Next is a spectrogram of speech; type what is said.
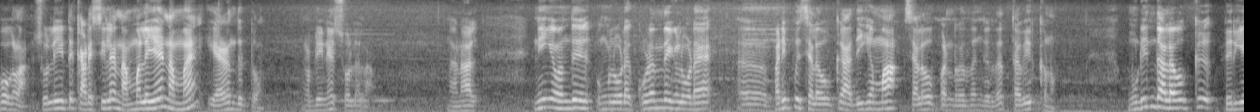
போகலாம். சொல்லிக்கிட்டு கடைசியில் நம்மளையே நம்ம இழந்துட்டோம் அப்படின்னே சொல்லலாம். ஆனால் நீங்கள் வந்து உங்களோட குழந்தைகளோட படிப்பு செலவுக்கு அதிகமாக செலவு பண்ணுறதுங்கிறத தவிர்க்கணும். முடிந்த அளவுக்கு பெரிய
